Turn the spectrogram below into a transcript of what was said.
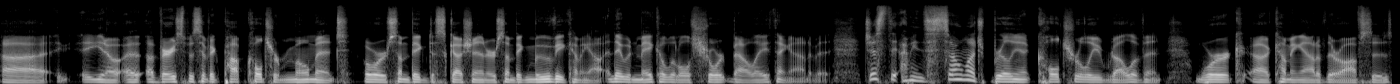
uh, you know, a, a very specific pop culture moment or some big discussion or some big movie coming out, and they would make a little short ballet thing out of it. Just, the, I mean, so much brilliant, culturally relevant work uh, coming out of their offices.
